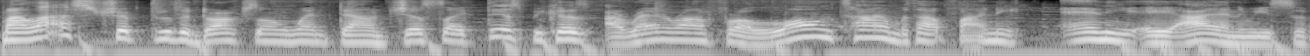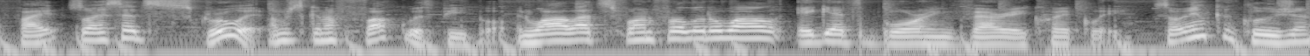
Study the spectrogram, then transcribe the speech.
My last trip through the Dark Zone went down just like this because I ran around for a long time without finding any AI enemies to fight, so I said screw it, I'm just gonna fuck with people. And while that's fun for a little while, it gets boring very quickly. So in conclusion,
